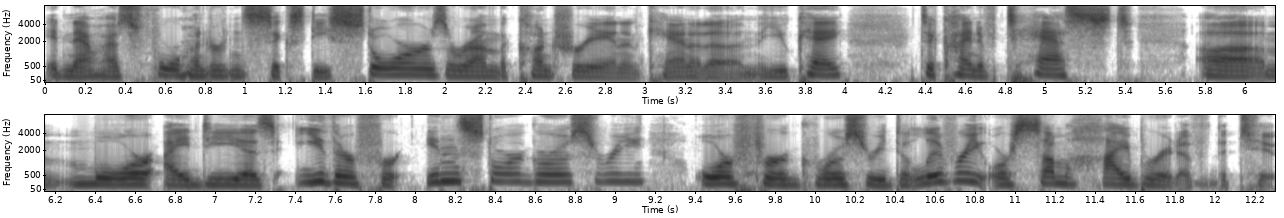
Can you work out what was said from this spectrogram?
it now has 460 stores around the country and in Canada and the UK to kind of test um, more ideas either for in store grocery or for grocery delivery or some hybrid of the two.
